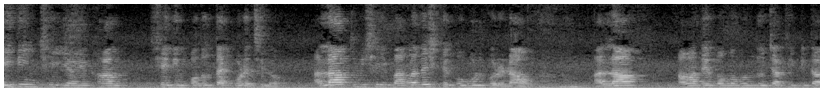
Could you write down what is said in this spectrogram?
এই দিন সেই খান সেই দিন পদত্যাগ করেছিল। আল্লাহ, তুমি সেই বাংলাদেশকে কবুল করে নাও। আল্লাহ, আমাদের বঙ্গবন্ধু জাতির পিতা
